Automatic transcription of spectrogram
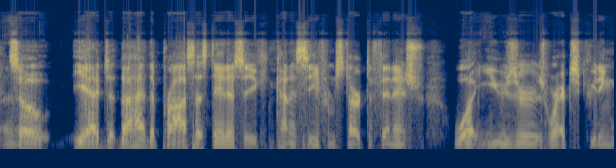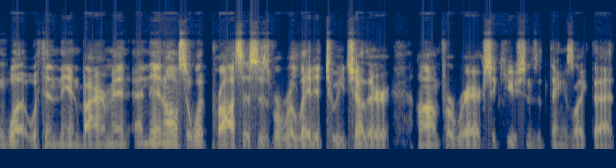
Uh, so yeah, I had the process data, so you can kind of see from start to finish what mm-hmm. users were executing what within the environment, and then also what processes were related to each other um, for rare executions and things like that.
